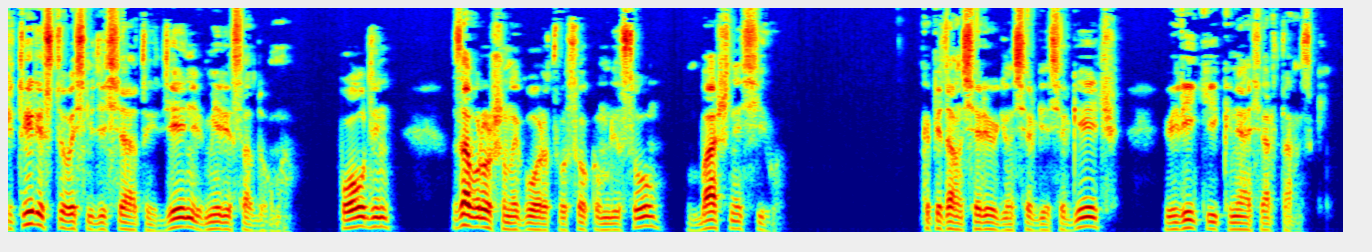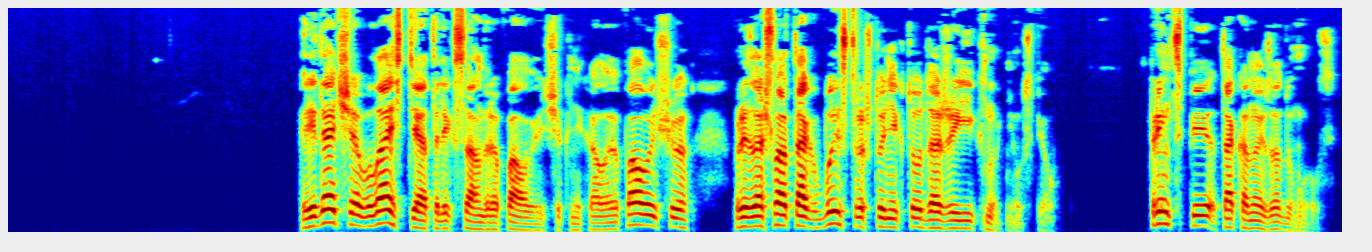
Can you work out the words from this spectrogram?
480-й день в мире Содома. Полдень. Заброшенный город в высоком лесу. Башня сил. Капитан Серегин Сергей Сергеевич. Великий князь Артанский. Передача власти от Александра Павловича к Николаю Павловичу произошла так быстро, что никто даже и икнуть не успел. В принципе, так оно и задумывалось.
